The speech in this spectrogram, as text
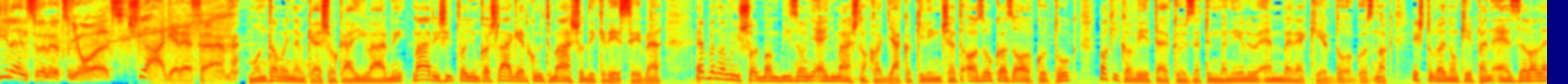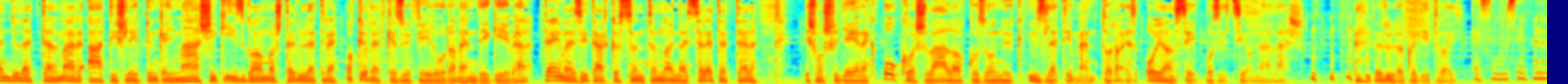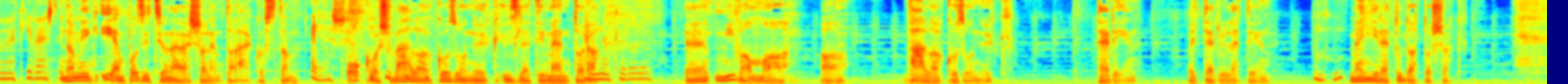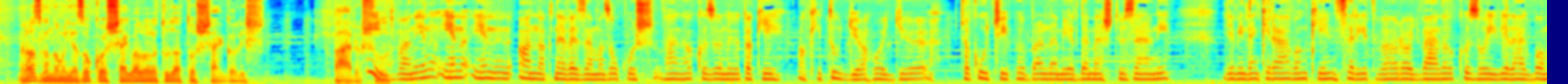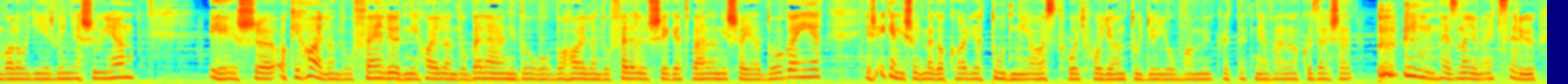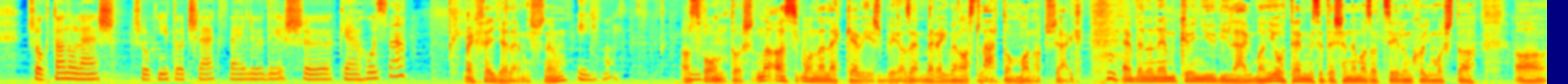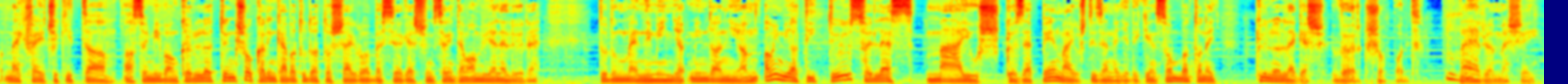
958! Sláger FM! Mondtam, hogy nem kell sokáig várni, már is itt vagyunk a slágerkult második részével. Ebben a műsorban bizony egymásnak adják a kilincset azok az alkotók, akik a vételkörzetünkben élő emberekért dolgoznak. És tulajdonképpen ezzel a lendülettel már át is léptünk egy másik izgalmas területre a következő fél óra vendégével. Tejmel Zitár köszöntöm nagy-nagy szeretettel, és most figyeljenek, okos vállalkozó nők üzleti mentora. Ez olyan szép pozicionálás. Örülök, hogy itt vagy. Köszönöm szépen a meghívást. Na, még ilyen pozicionálással nem találkoztam. Helyes. Okos vállalkozó nők üzleti mentora. Ennek örülök. Mi van ma a vállalkozó nők terén, vagy területén? Uh-huh. Mennyire tudatosak? Mert azt gondolom, hogy az okosság valahol a tudatossággal is párosul. Így van. Én, én, én annak nevezem az okos vállalkozónőt, aki, aki tudja, hogy csak úgy csípőben nem érdemes tüzelni. Ugye mindenki rá van kényszerítve arra, hogy vállalkozói világban valahogy érvényesüljön, és aki hajlandó fejlődni, hajlandó beleállni dolgokba, hajlandó felelősséget vállalni saját dolgaiért, és igenis, hogy meg akarja tudni azt, hogy hogyan tudja jobban működtetni a vállalkozását. Ez nagyon egyszerű, sok tanulás, sok nyitottság, fejlődés kell hozzá. Meg fegyelem is, nem? Így van. Az fontos. Na, az van a legkevésbé az emberekben, azt látom manapság. Ebben a nem könnyű világban. Jó, természetesen nem az a célunk, hogy most a, a megfejtsük itt a, azt, hogy mi van körülöttünk, sokkal inkább a tudatosságról beszélgessünk szerintem, amivel előre tudunk menni mindja, mindannyian. Ami miatt itt ülsz, hogy lesz május közepén, május 14-én szombaton egy különleges workshopod. Uh-huh. Na mhm. erről mesélj.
